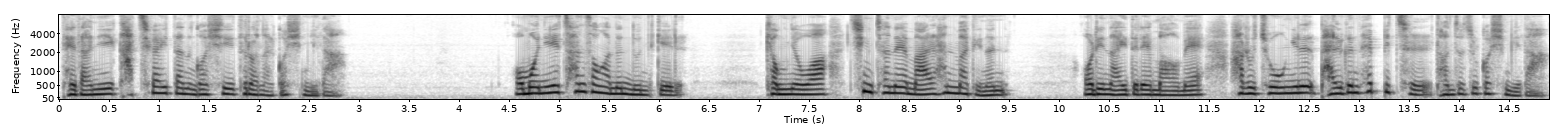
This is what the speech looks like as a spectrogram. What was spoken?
대단히 가치가 있다는 것이 드러날 것입니다. 어머니의 찬성하는 눈길, 격려와 칭찬의 말 한마디는 어린아이들의 마음에 하루 종일 밝은 햇빛을 던져줄 것입니다.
